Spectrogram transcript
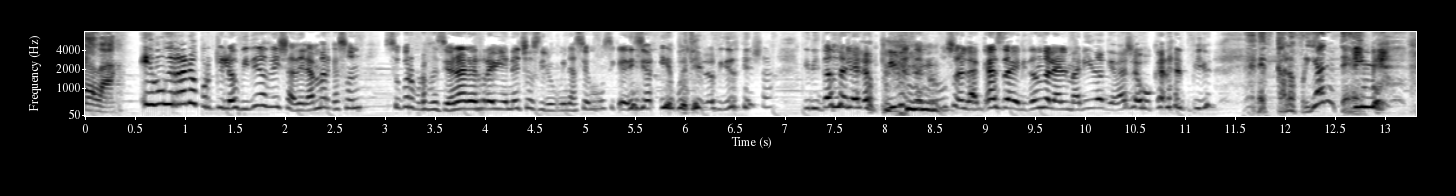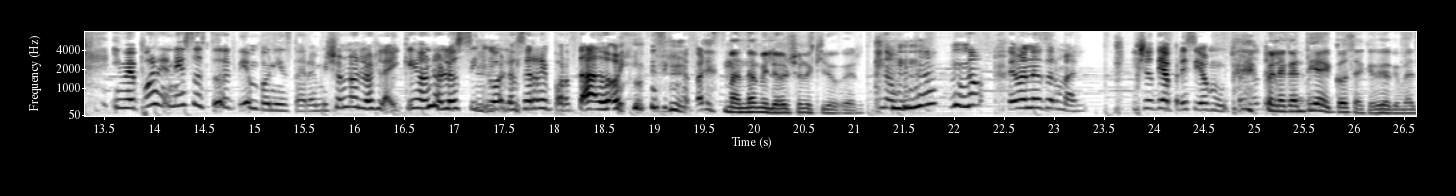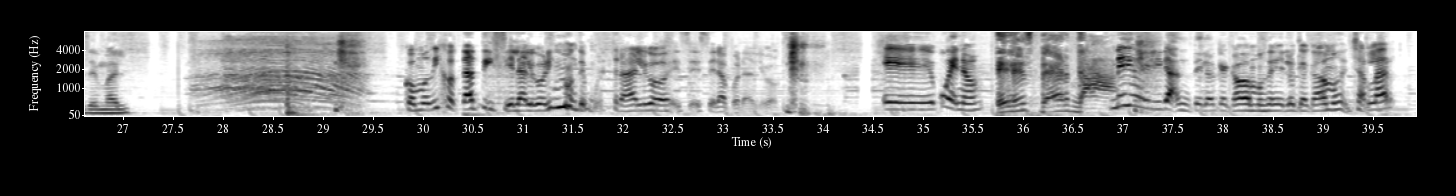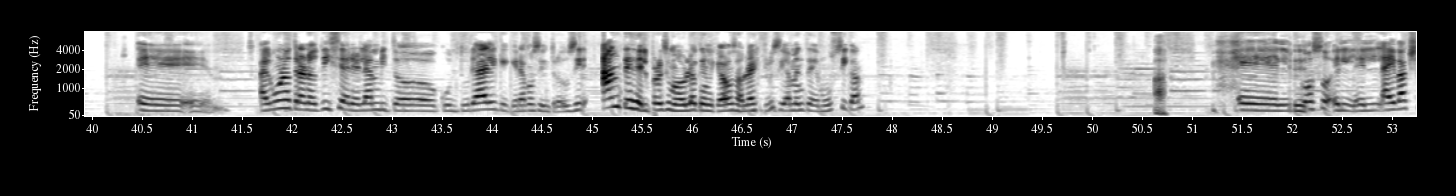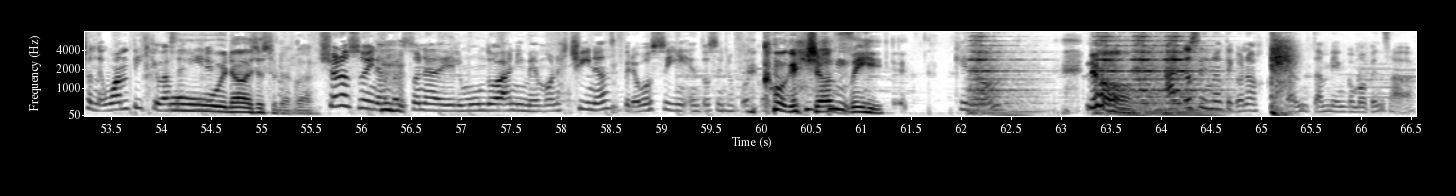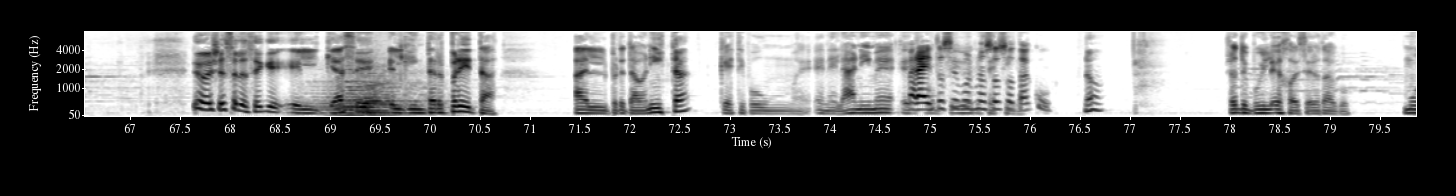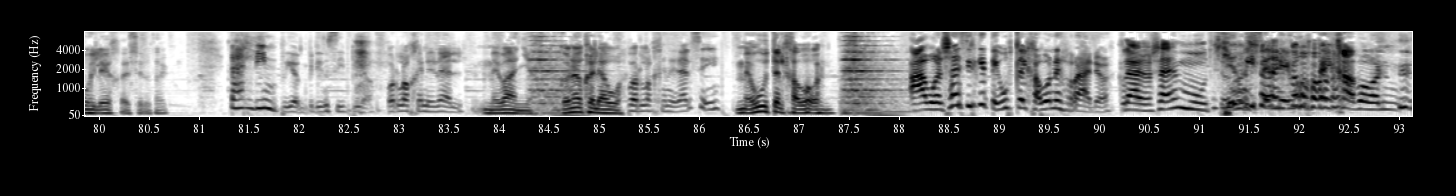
Es muy raro porque los videos de ella, de la marca, son súper profesionales, re bien hechos, iluminación, música, edición, y después tiene los videos de ella gritándole a los pibes en ruso en la casa, gritándole al marido que vaya a buscar al pibe. ¡Escalofriante! Y me, y me ponen esos todo el tiempo en Instagram. Y yo no los likeo, no los sigo, los he reportado y me siguen apareciendo. Mándamelo, yo lo quiero ver. No, no, te van a hacer mal. Y yo te aprecio mucho. no te Con la cantidad de cosas que veo que me hacen mal. Como dijo Tati, si el algoritmo te muestra algo, ese será por algo. Eh, bueno, Es verdad. medio delirante lo que acabamos de, lo que acabamos de charlar. Eh, ¿Alguna otra noticia en el ámbito cultural que queramos introducir antes del próximo bloque en el que vamos a hablar exclusivamente de música? Ah. El, coso, el, el live action de One Piece que va a salir. Uy, no, eso es un error. Yo no soy una persona del mundo anime monas chinas, pero vos sí, entonces no podés Como que yo sí. ¿Que no? No, Ah, entonces no te conozco tan, tan bien como pensaba. no, yo solo sé que el que hace, el que interpreta al protagonista, que es tipo un, en el anime. Para, entonces vos no sos otaku. No. Yo estoy muy lejos de ser otaku. Muy lejos de ser otaku. Estás limpio en principio, por lo general. Me baño, conozco el agua, Por lo general, sí. me gusta el jabón. Ah, bueno, ya decir que te gusta el jabón es raro. Claro, ya es mucho. ¿Quién dice me como- gusta el jabón?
